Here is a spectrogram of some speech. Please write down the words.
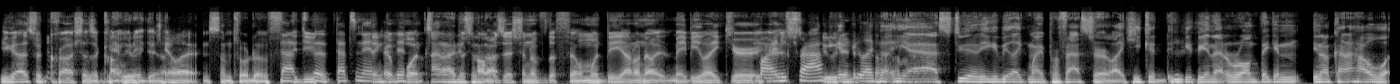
You guys would crush as a Yeah, we comedy would duo. kill it in some sort of That's Did you a, that's an answer. Think of what. I don't know, I the just thought- composition of the film would be. I don't know. Maybe like your your Minecraft. He could student be like, a, yeah, student. He could be like my professor. Like he could, he could be in that role. I'm thinking, you know, kind of how,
